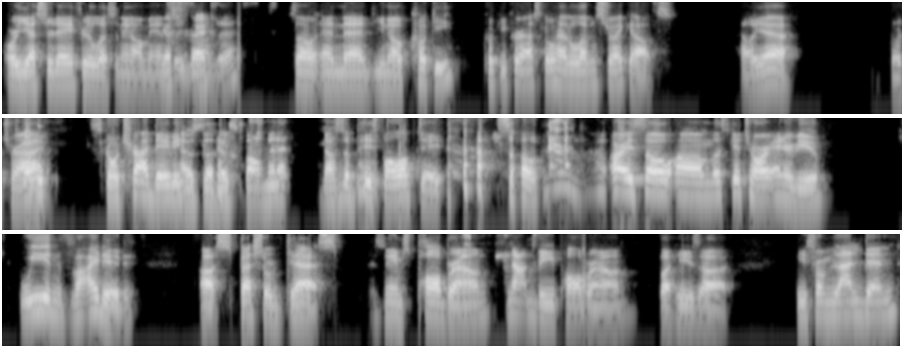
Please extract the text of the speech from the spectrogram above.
or yesterday if you're listening on League Yesterday. Monday. So and then you know Cookie Cookie Carrasco had 11 strikeouts. Hell yeah, go try, Go. go try, baby. That was the baseball minute. That was a baseball update. so, all right. So, um, let's get to our interview. We invited a special guest. His name's Paul Brown, not the Paul Brown, but he's uh he's from London,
